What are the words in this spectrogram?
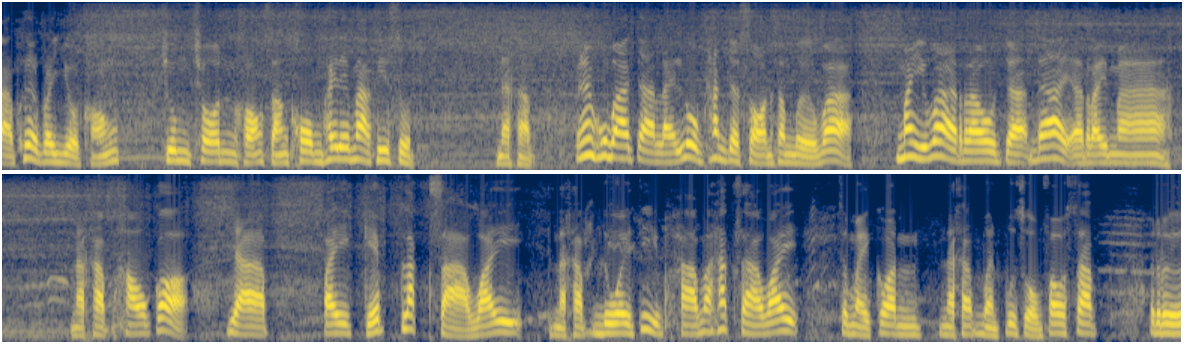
ละเพื่อประโยชน์ของชุมชนของสังคมให้ได้มากที่สุดนะครับเพราะฉะนั้นครูบาอาจารย์หลายรูปท่านจะสอนเสมอว่า ไม่ว่าเราจะได้อะไรมานะครับเราก็อย่าไปเก็บรักษาไว้ นะครับ โดยที่พามารักษาไว้สมัยก่อนนะครับ เหมือนผู้สวมเฝ้าทรัพย์ หรือ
